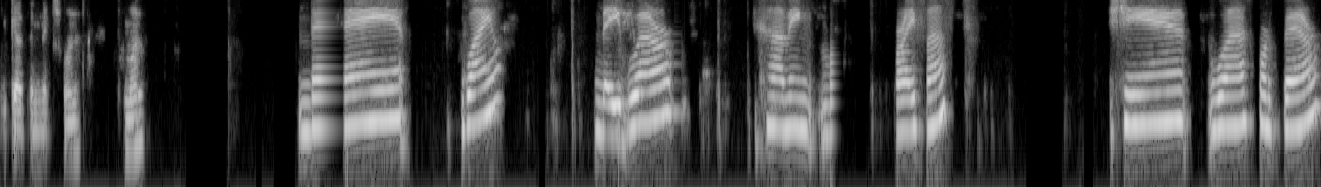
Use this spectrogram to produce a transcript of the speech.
We got the next one. Come on. They while they were having breakfast, she was prepared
